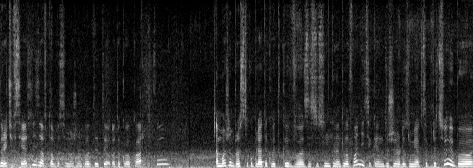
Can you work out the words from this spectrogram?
До речі, в Сіетлі за автобуси можна платити отакою карткою. А можна просто купляти квитки в застосунку на телефоні, тільки я не дуже розумію, як це працює, бо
